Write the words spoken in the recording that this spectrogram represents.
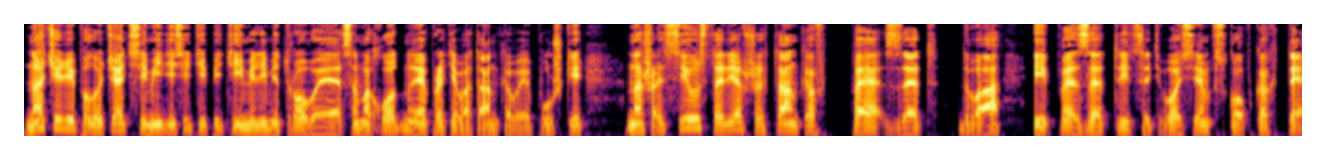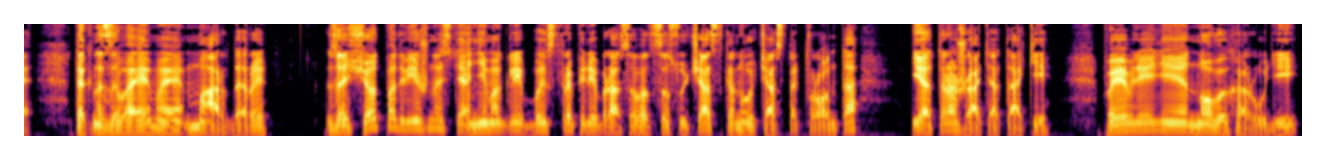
начали получать 75 миллиметровые самоходные противотанковые пушки на шасси устаревших танков ПЗ-2 и ПЗ-38 в скобках Т, так называемые «мардеры». За счет подвижности они могли быстро перебрасываться с участка на участок фронта и отражать атаки. Появление новых орудий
